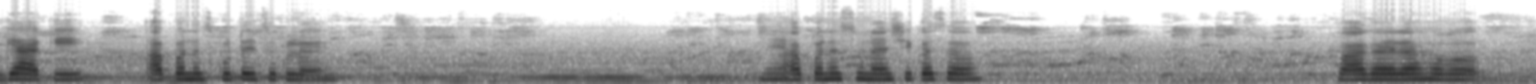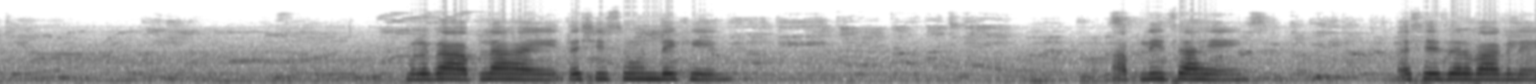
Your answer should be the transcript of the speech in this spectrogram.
घ्या की आपणच कुठे चुकलोय. आणि आपणच सुनाशी कसं वागायला हवं. मुलगा आपला आहे तशी सून देखील आपलीच आहे असे जर वागले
